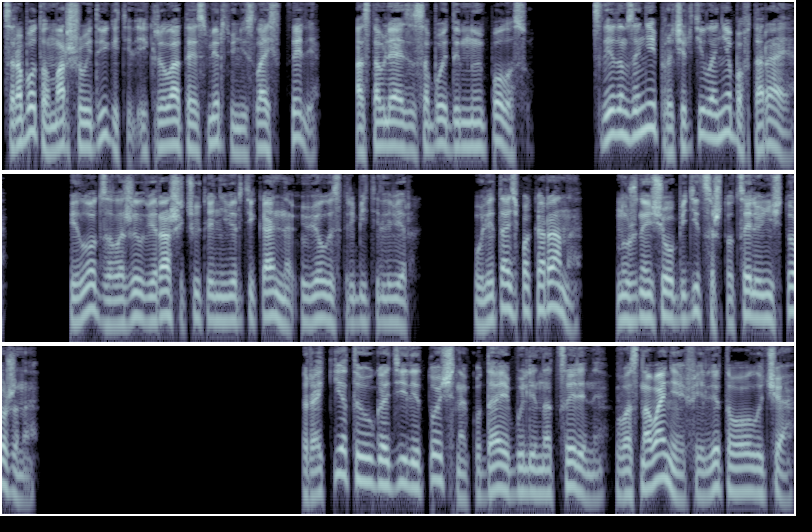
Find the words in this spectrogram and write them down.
Сработал маршевый двигатель, и крылатая смерть унеслась к цели, оставляя за собой дымную полосу. Следом за ней прочертила небо вторая. Пилот заложил вираж и чуть ли не вертикально увел истребитель вверх. Улетать пока рано. Нужно еще убедиться, что цель уничтожена. Ракеты угодили точно, куда и были нацелены, в основание фиолетового луча.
